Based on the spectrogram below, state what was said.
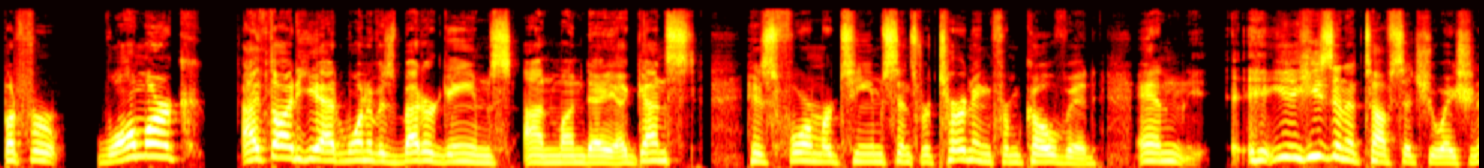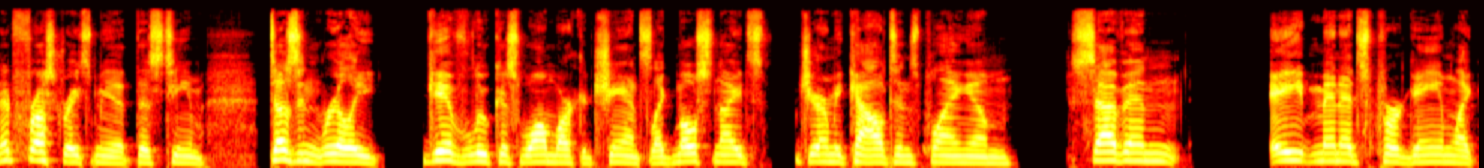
But for Wallmark, I thought he had one of his better games on Monday against his former team since returning from COVID. And he's in a tough situation. It frustrates me that this team doesn't really give Lucas Wallmark a chance. Like most nights, Jeremy Colliton's playing him seven, eight minutes per game. Like,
